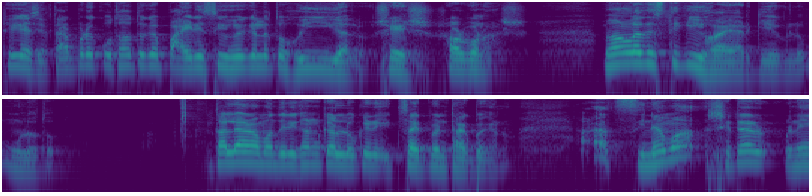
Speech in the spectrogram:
ঠিক আছে? তারপরে কোথাও থেকে পাইরেসি হয়ে গেলে তো হয়েই গেল। শেষ, সর্বনাশ। বাংলাদেশ থেকেই হয় আর কি এগুলো মূলত। তাহলে আর আমাদের এখানকার লোকের এক্সাইটমেন্ট থাকবে কেন? আর সিনেমা সেটার মানে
